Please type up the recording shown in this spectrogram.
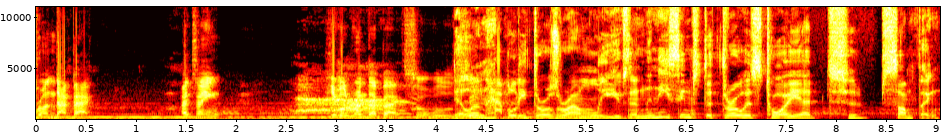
Run that back. I think he will run that back. So we'll. Dylan see. happily throws around leaves and then he seems to throw his toy at uh, something.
